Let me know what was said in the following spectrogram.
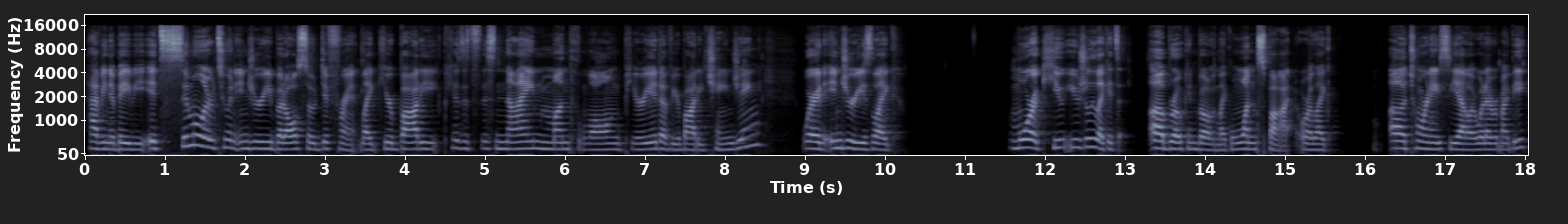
having a baby. It's similar to an injury but also different. Like your body because it's this 9 month long period of your body changing where an injury is like more acute usually like it's a broken bone like one spot or like a torn ACL or whatever it might be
